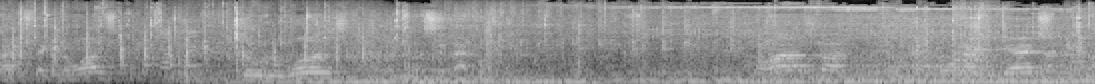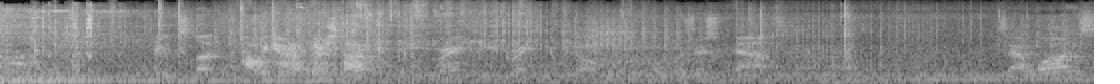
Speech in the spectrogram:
All right, taking the ones. Doing the ones. Let's sit back. Go hard on start. Going out the edge. Take him slug. How we doing up there, Stud? Great, great. Here we go. Position down. Is that ones?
